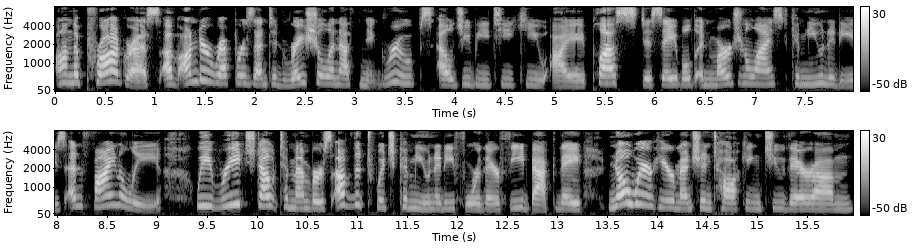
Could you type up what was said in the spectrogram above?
on the progress of underrepresented racial and ethnic groups, LGBTQIA, disabled and marginalized communities. And finally, we reached out to members of the Twitch community for their feedback. They nowhere here mentioned talking to their um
